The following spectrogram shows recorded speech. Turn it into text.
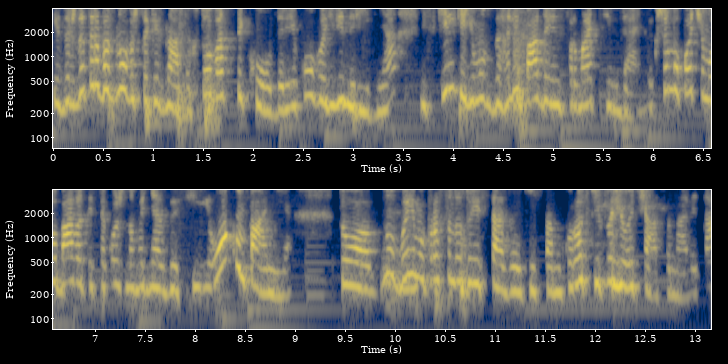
І завжди треба знову ж таки знати, хто у вас стейкхолдер, якого він рівня, і скільки йому взагалі падає інформації в день. Якщо ми хочемо бавитися кожного дня з CEO компанії, то ну ви йому просто надоїсте за якийсь там короткий період часу, навіть та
